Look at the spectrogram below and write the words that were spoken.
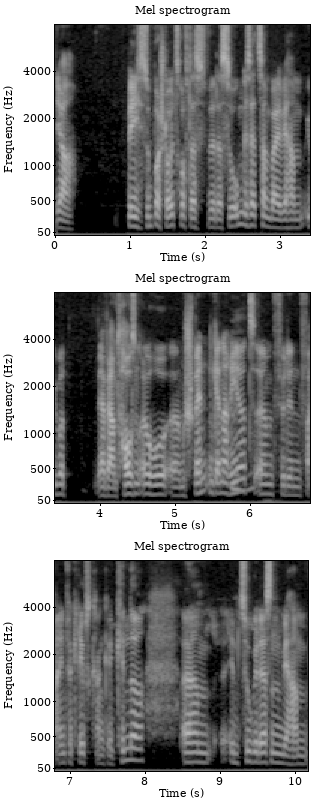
ja, bin ich super stolz darauf, dass wir das so umgesetzt haben, weil wir haben über ja, wir haben 1000 Euro ähm, Spenden generiert mhm. ähm, für den Verein für krebskranke Kinder ähm, im Zuge dessen. Wir haben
